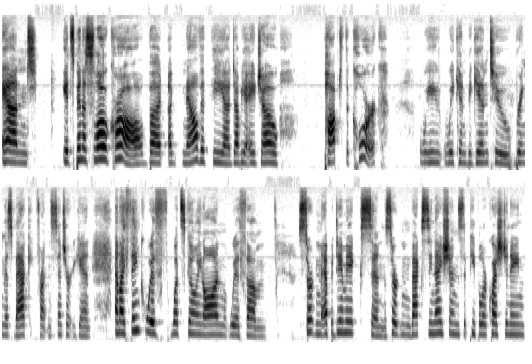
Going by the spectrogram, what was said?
And it's been a slow crawl, but uh, now that the uh, WHO popped the cork, we we can begin to bring this back front and center again. And I think with what's going on with um, certain epidemics and certain vaccinations that people are questioning,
